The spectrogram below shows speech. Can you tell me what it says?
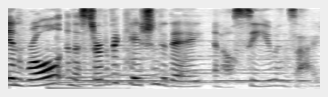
Enroll in the certification today, and I'll see you inside.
